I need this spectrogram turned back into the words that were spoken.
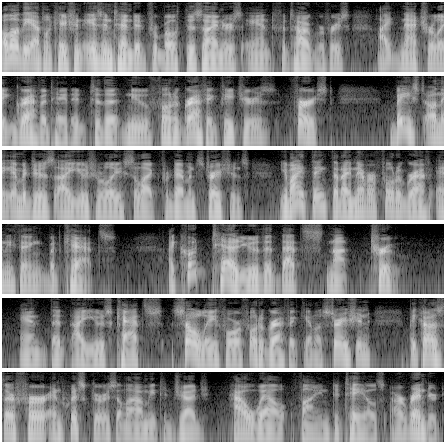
Although the application is intended for both designers and photographers, I naturally gravitated to the new photographic features first. Based on the images I usually select for demonstrations, you might think that I never photograph anything but cats. I could tell you that that's not true, and that I use cats solely for photographic illustration because their fur and whiskers allow me to judge how well fine details are rendered.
